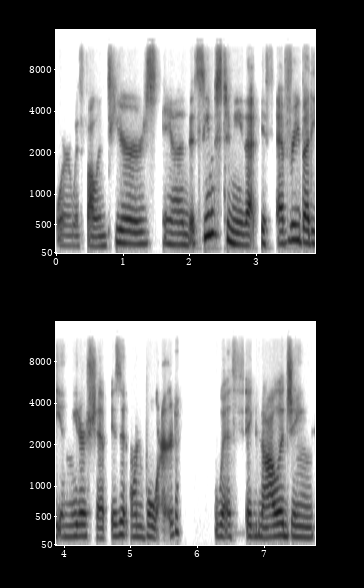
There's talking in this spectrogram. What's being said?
or with volunteers. And it seems to me that if everybody in leadership isn't on board with acknowledging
